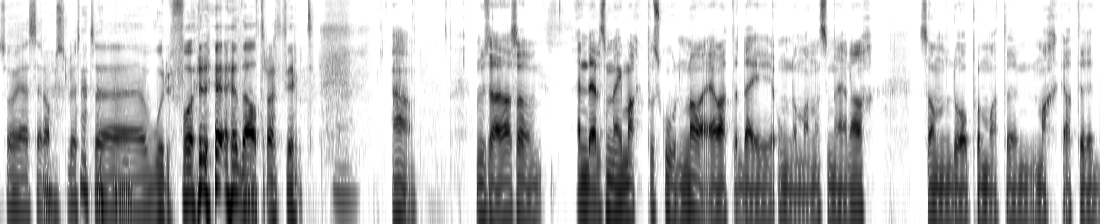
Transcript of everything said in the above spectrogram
Så jeg ser absolutt uh, hvorfor det er attraktivt. Ja. Du ser, altså, en del som jeg merker på skolen, da, er jo at de ungdommene som er der, som da på en måte merker at det,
